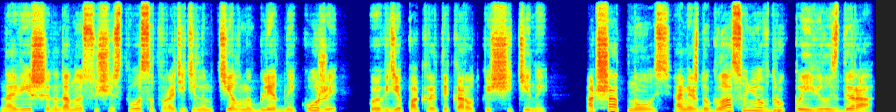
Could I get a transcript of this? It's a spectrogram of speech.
нависшее надо мной существо с отвратительным телом и бледной кожей, кое-где покрытой короткой щетиной, отшатнулось, а между глаз у него вдруг появилась дыра.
